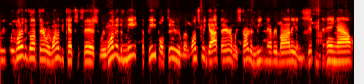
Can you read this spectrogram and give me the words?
we wanted to go up there, we wanted to catch the fish, we wanted to meet the people too. But once we got there and we started meeting everybody and getting to hang out,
